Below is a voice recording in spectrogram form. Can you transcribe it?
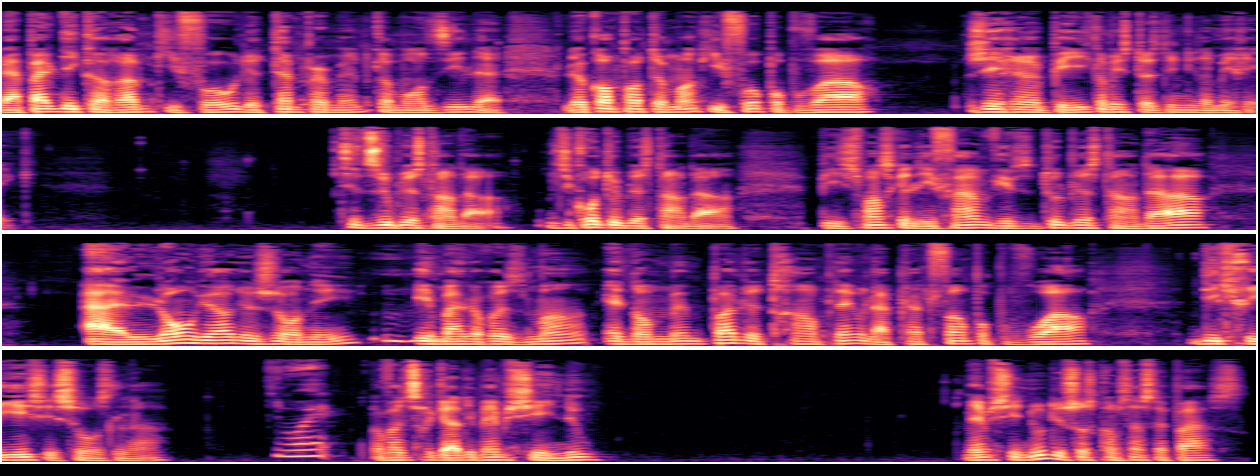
elle n'a pas le décorum qu'il faut, le temperament, comme on dit, le, le comportement qu'il faut pour pouvoir gérer un pays comme les États-Unis d'Amérique. C'est du double standard, du gros double standard. Puis je pense que les femmes vivent du double standard à longueur de journée et malheureusement, elles n'ont même pas le tremplin ou la plateforme pour pouvoir décrier ces choses-là. Ouais. On va se regarder même chez nous. Même chez nous, des choses comme ça se passent.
